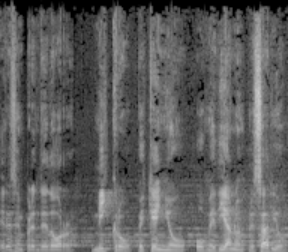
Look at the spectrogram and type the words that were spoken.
¿Eres emprendedor, micro, pequeño o mediano empresario?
